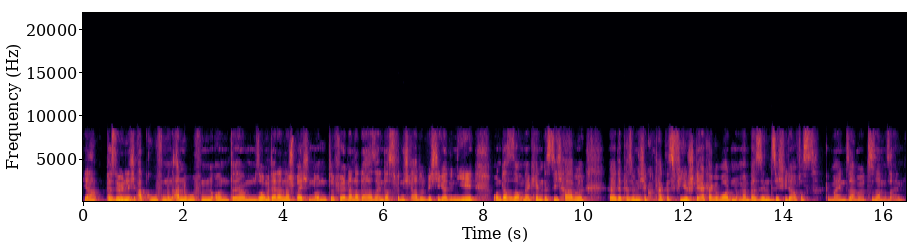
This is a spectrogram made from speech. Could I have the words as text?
ja persönlich abrufen und anrufen und ähm, so miteinander sprechen und äh, füreinander da sein. Das finde ich gerade wichtiger denn je und das ist auch eine Erkenntnis, die ich habe. Äh, der persönliche Kontakt ist viel stärker geworden und man besinnt sich wieder auf das gemeinsame Zusammensein.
